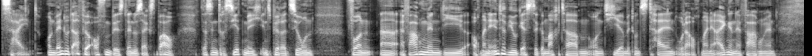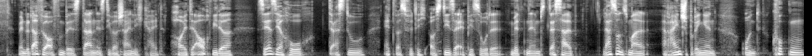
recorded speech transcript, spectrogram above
Zeit. Und wenn du dafür offen bist, wenn du sagst, wow, das interessiert mich, Inspiration von äh, Erfahrungen, die auch meine Interviewgäste gemacht haben und hier mit uns teilen oder auch meine eigenen Erfahrungen, wenn du dafür offen bist, dann ist die Wahrscheinlichkeit heute auch wieder sehr, sehr hoch, dass du etwas für dich aus dieser Episode mitnimmst. Deshalb lass uns mal reinspringen und gucken,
